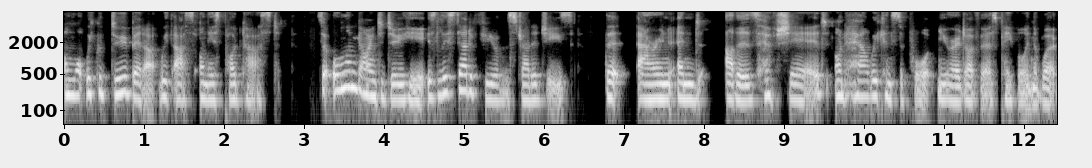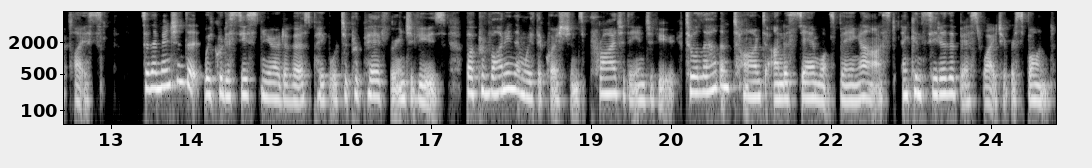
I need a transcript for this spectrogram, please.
on what we could do better with us on this podcast? So, all I'm going to do here is list out a few of the strategies that Aaron and others have shared on how we can support neurodiverse people in the workplace. So, they mentioned that we could assist neurodiverse people to prepare for interviews by providing them with the questions prior to the interview to allow them time to understand what's being asked and consider the best way to respond.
